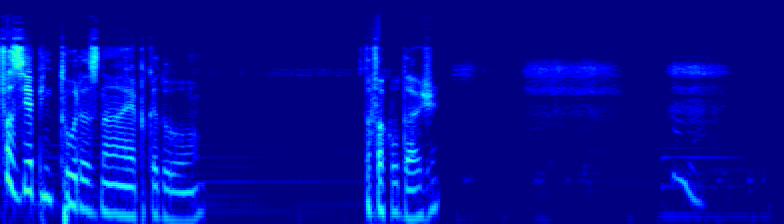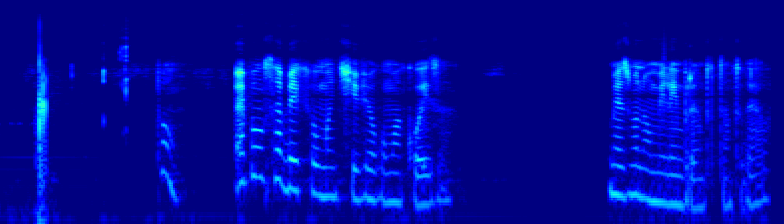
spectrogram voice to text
Fazia pinturas na época do. da faculdade. É bom saber que eu mantive alguma coisa. Mesmo não me lembrando tanto dela.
